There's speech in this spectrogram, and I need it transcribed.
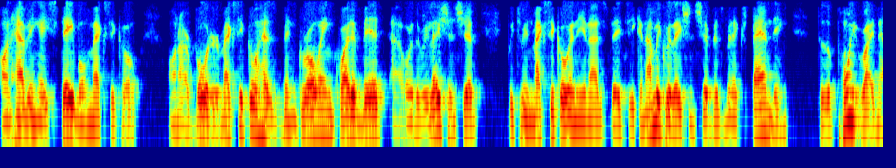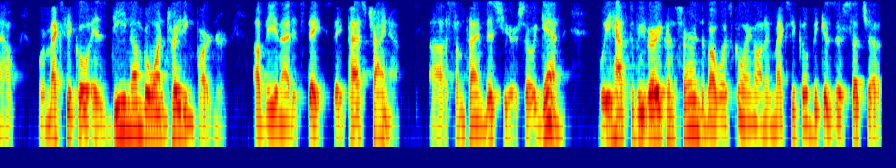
on having a stable Mexico on our border. Mexico has been growing quite a bit, uh, or the relationship between Mexico and the United States, economic relationship has been expanding to the point right now where Mexico is the number one trading partner of the United States. They passed China uh, sometime this year. So again, we have to be very concerned about what's going on in Mexico because there's such a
